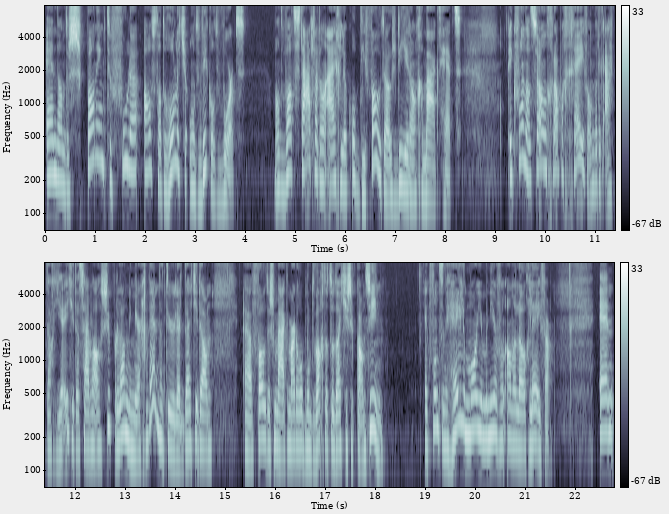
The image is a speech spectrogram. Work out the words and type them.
En dan de spanning te voelen als dat rolletje ontwikkeld wordt. Want wat staat er dan eigenlijk op die foto's die je dan gemaakt hebt? ik vond dat zo'n grappig gegeven, omdat ik eigenlijk dacht: jeetje, dat zijn we al super lang niet meer gewend natuurlijk. Dat je dan uh, foto's maakt, maar erop moet wachten totdat je ze kan zien. Ik vond het een hele mooie manier van analoog leven. En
